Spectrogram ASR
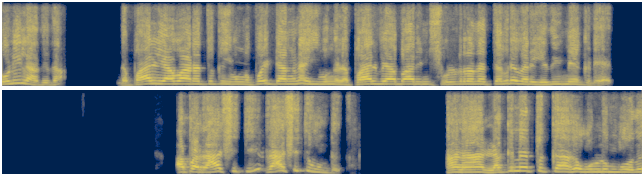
தொழில் அதுதான். இந்த பால் வியாபாரத்துக்கு இவங்க போயிட்டாங்கன்னா இவங்கள பால் வியாபாரின்னு சொல்றதை தவிர வேற எதுவுமே கிடையாது. அப்ப ராசிக்கு ராசிக்கு உண்டு. ஆனா லக்னத்துக்காக உள்ளும் போது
